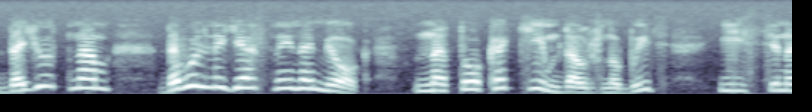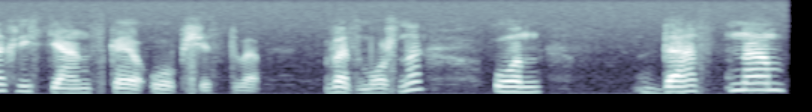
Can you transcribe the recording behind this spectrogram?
дает нам довольно ясный намек на то, каким должно быть истинно христианское общество. Возможно, он даст нам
